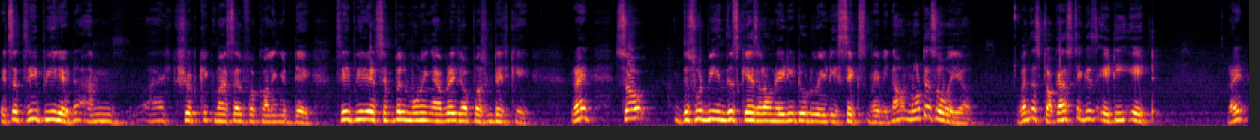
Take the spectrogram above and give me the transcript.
It's a three period i'm I should kick myself for calling it day. Three period simple moving average of percentage K, right? So this would be in this case around 82 to 86 maybe. Now notice over here, when the stochastic is 88, right?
